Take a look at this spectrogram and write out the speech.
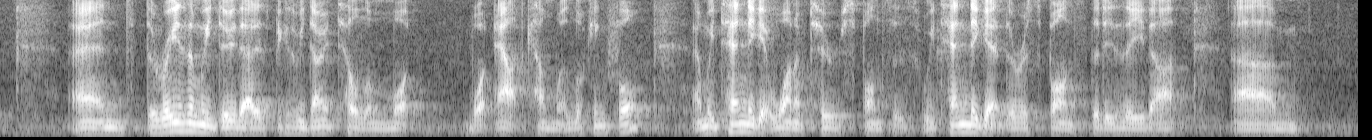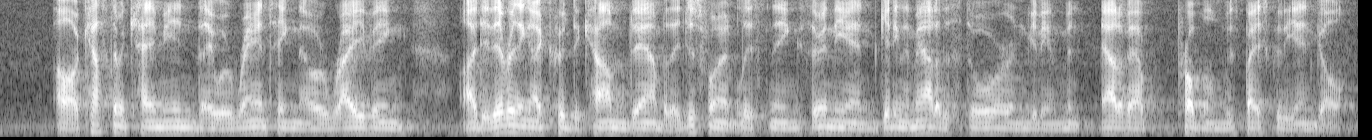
And the reason we do that is because we don't tell them what, what outcome we're looking for. And we tend to get one of two responses. We tend to get the response that is either um, oh, a customer came in, they were ranting, they were raving. I did everything I could to calm them down, but they just weren't listening. So in the end, getting them out of the store and getting them out of our problem was basically the end goal.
